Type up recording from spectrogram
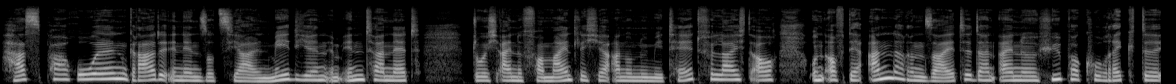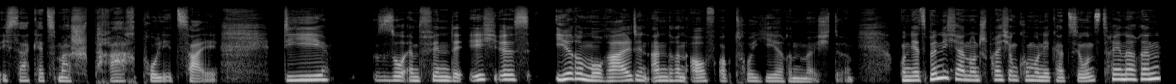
Hassparolen, gerade in den sozialen Medien, im Internet, durch eine vermeintliche Anonymität vielleicht auch. Und auf der anderen Seite dann eine hyperkorrekte, ich sage jetzt mal Sprachpolizei, die so empfinde ich es, ihre Moral den anderen aufoktroyieren möchte. Und jetzt bin ich ja nun Sprech- und Kommunikationstrainerin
